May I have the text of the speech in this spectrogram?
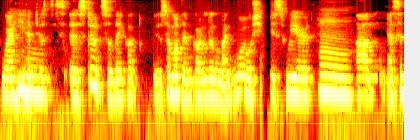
where he mm. had just uh, stood. So they got some of them got a little like, "Whoa, she's weird." Mm. Um, as a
